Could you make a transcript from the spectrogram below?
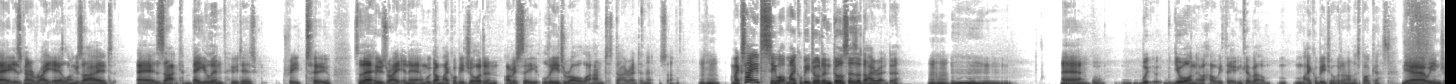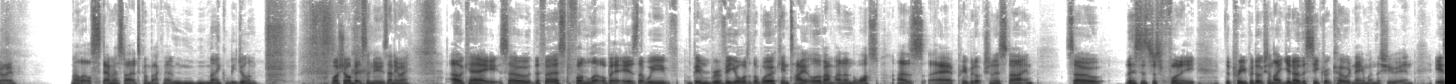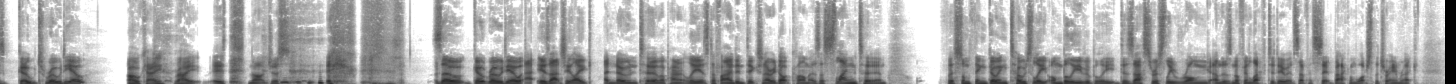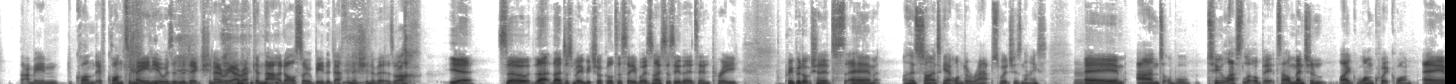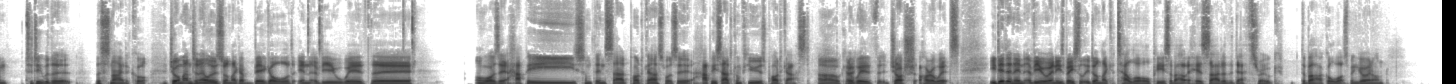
uh, is going to write it alongside uh, Zach Baylin, who did Creed two. So they're who's writing it, and we've got Michael B. Jordan, obviously lead role and directing it. So hmm I'm excited to see what Michael B. Jordan does as a director. hmm Mm. Uh, we, you all know how we think about Michael B. Jordan on this podcast. Yeah, we enjoy him. My little stemmer started to come back there. Mm, Michael B. Jordan. What's your bits of news anyway? Okay, so the first fun little bit is that we've been revealed the working title of Ant Man and the Wasp as uh, pre production is starting. So this is just funny. The pre production, like, you know, the secret code name when they're shooting is Goat Rodeo. Okay, right. It's not just. So, goat rodeo is actually like a known term, apparently. It's defined in dictionary.com as a slang term for something going totally, unbelievably, disastrously wrong, and there's nothing left to do except for sit back and watch the train wreck. I mean, if Quantumania was in the dictionary, I reckon that would also be the definition of it as well. Yeah. So that that just made me chuckle to see, but it's nice to see that it's in pre pre production. It's um oh, it's starting to get under wraps, which is nice. Um and w- two last little bits. I'll mention like one quick one. Um to do with the the Snyder cut. Joe Manganiello has done like a big old interview with the oh, what was it? Happy something sad podcast. What's it? Happy sad confused podcast Oh, okay. with Josh Horowitz. He did an interview and he's basically done like a tell-all piece about his side of the Deathstroke debacle, what's been going on.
